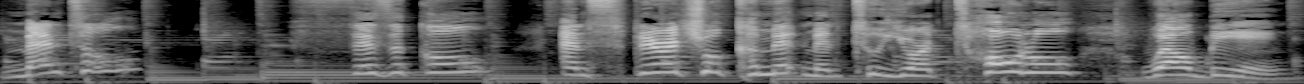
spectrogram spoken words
mental, physical, and spiritual commitment to your total well being.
